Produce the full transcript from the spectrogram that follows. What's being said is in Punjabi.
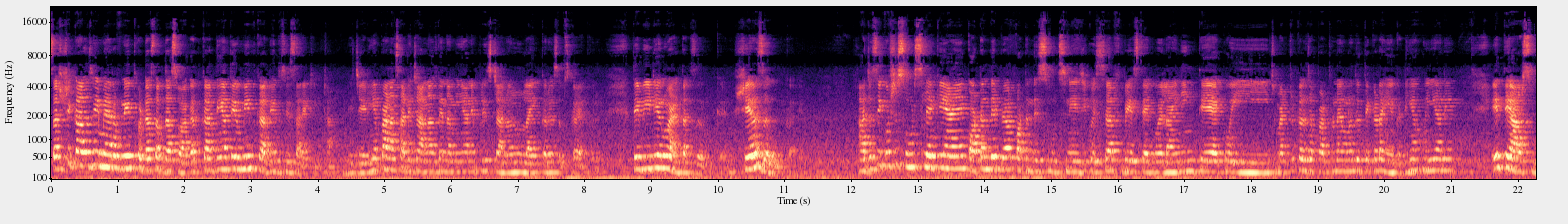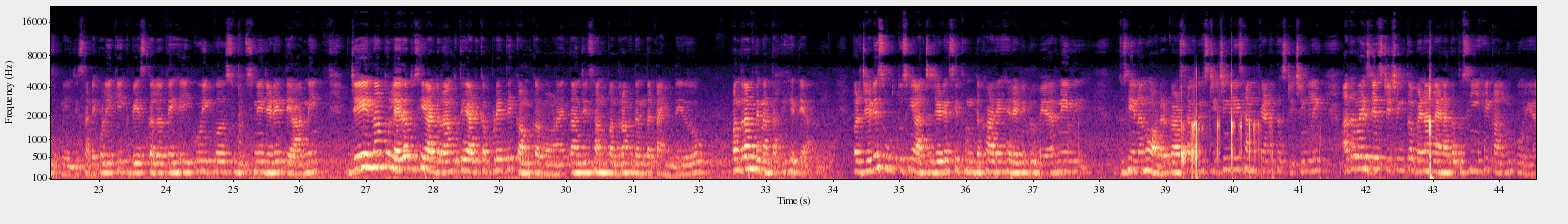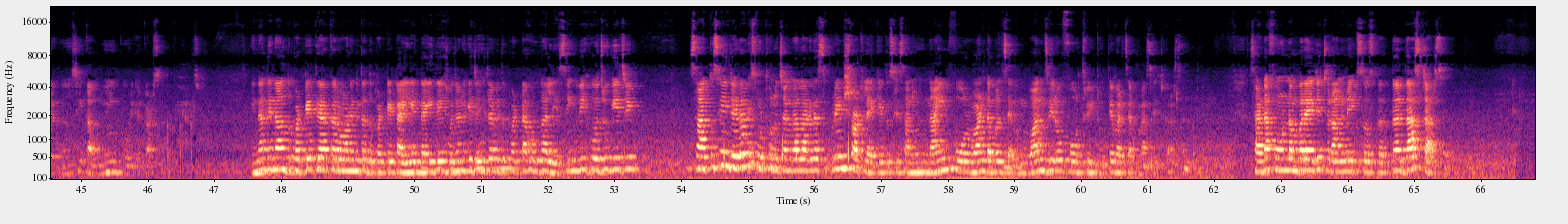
ਸਤਿ ਸ਼੍ਰੀ ਅਕਾਲ ਜੀ ਮੈਂ ਰਵਨੀਤ ਤੁਹਾਡਾ ਸਭ ਦਾ ਸਵਾਗਤ ਕਰਦੀ ਹਾਂ ਤੇ ਉਮੀਦ ਕਰਦੀ ਹਾਂ ਤੁਸੀਂ ਸਾਰੇ ਠੀਕ ਠਾਕ ਤੇ ਜਿਹੜੀਆਂ ਭੈਣਾਂ ਸਾਡੇ ਚੈਨਲ ਤੇ ਨਵੀਆਂ ਨੇ ਪਲੀਜ਼ ਚੈਨਲ ਨੂੰ ਲਾਈਕ ਕਰਿਓ ਸਬਸਕ੍ਰਾਈਬ ਕਰਿਓ ਤੇ ਵੀਡੀਓ ਨੂੰ ਐਂਡ ਤੱਕ ਜ਼ਰੂਰ ਕਰਿਓ ਸ਼ੇਅਰ ਜ਼ਰੂਰ ਕਰਿਓ। ਅੱਜ ਅਸੀਂ ਕੁਝ ਸੂਟਸ ਲੈ ਕੇ ਆਏ ਹਾਂ ਕਾਟਨ ਦੇ ਪਿਓਰ ਕਾਟਨ ਦੇ ਸੂਟਸ ਨੇ ਜੀ ਕੋਈ ਸੈਲਫ ਬੇਸ ਤੇ ਹੈ, ਕੋਈ ਲਾਈਨਿੰਗ ਤੇ ਹੈ ਕੋਈ ਜਿਓਮੈਟ੍ਰੀਕਲ ਜਿਹਾ ਪੈਟਰਨ ਹੈ ਉਹਨਾਂ ਦੇ ਉੱਤੇ ਕਢਾਈਆਂ ਕੱਢੀਆਂ ਹੋਈਆਂ ਨੇ। ਇਹ ਤਿਆਰ ਸੂਟ ਨੇ ਜੀ। ਸਾਡੇ ਕੋਲ ਇੱਕ ਇੱਕ ਬੇਸ ਕਲਰ ਦੇ ਹੀ ਇੱਕੋ ਇੱਕ ਸੂਟਸ ਨੇ ਜਿਹੜੇ ਤਿਆਰ ਨੇ। ਜੇ ਇਹਨਾਂ ਤੋਂ ਲੈਦਾ ਤੁਸੀਂ ਅੱਡ ਰੰਗ ਤੇ ਅੱਡ ਕੱਪੜੇ ਤੇ ਕੰਮ ਕਰਵਾਉਣਾ ਹੈ, ਤਾਂ ਜੀ ਸਾਨੂੰ 15 ਕੁ ਦਿਨ ਦਾ ਟਾਈਮ ਦੇ ਦਿਓ। 15 ਕੁ ਦਿਨਾਂ ਤੱਕ ਇਹ ਤਿਆਰ ਨੇ। ਪਰ ਜਿਹੜੇ ਸੂਟ ਤੁਸੀਂ ਅੱਜ ਜਿਹੜੇ ਅਸੀਂ ਤੁਹਾਨੂੰ ਦਿਖਾ ਰਹੇ ਹਾਂ ਰੈਡੀ ਟੂ ਵੇਅਰ ਨੇ ਤੁਸੀਂ ਇਹਨਾਂ ਨੂੰ ਆਰਡਰ ਕਰ ਸਕਦੇ ਹੋ। ਸਟਿਚਿੰਗ ਲਈ ਸਾਨੂੰ ਕਹਿਣਾ ਤਾਂ ਸਟਿਚਿੰਗ ਲਈ। ਅਦਰਵਾਈਜ਼ ਜੇ ਸਟਿਚਿੰਗ ਤੋਂ ਬਿਨਾ ਲੈਣਾ ਤਾਂ ਤੁਸੀਂ ਇਹ ਕੱਲ ਨੂੰ ਕੋਰੀਅਰ ਅਸੀਂ ਕੱਲ ਨੂੰ ਹੀ ਕੋਰੀਅਰ ਕਰ ਸਕਦੇ ਹਾਂ। ਇਹਨਾਂ ਦੇ ਨਾਲ ਦੁਪੱਟੇ ਤਿਆਰ ਕਰਵਾਉਣੇ ਨੇ ਤਾਂ ਦੁਪੱਟੇ ਟਾਈ ਐਂਡ ਡਾਈ ਦੇ ਹੋ ਜਾਣਗੇ, ਜਿਹੇ ਜਿਹਾ ਵੀ ਦੁਪੱਟਾ ਹੋਊਗਾ ਲੇਸਿੰਗ ਵੀ ਹੋ ਜੂਗੀ ਜੀ। ਸਾ ਤੁਸੀਂ ਜਿਹੜਾ ਵੀ ਸੂਟ ਤੁਹਾਨੂੰ ਚੰਗਾ ਲੱਗਦਾ ਸਕਰੀਨਸ਼ਾਟ ਲੈ ਕੇ ਤੁਸੀਂ ਸਾਨੂੰ 9417710432 ਤੇ WhatsApp ਮੈਸੇਜ ਕਰ ਸਕਦੇ ਹੋ। ਸਾਡਾ ਫੋਨ ਨੰਬਰ ਹੈ ਜੀ 94177 10400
